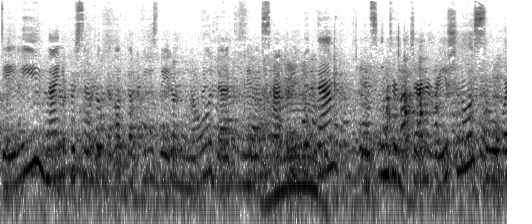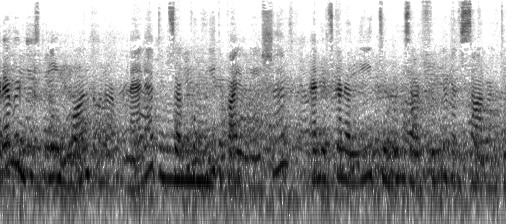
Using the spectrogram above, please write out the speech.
daily. 90% of the abductees, they don't know that it is happening with them. It's intergenerational, so whatever these beings want on our planet, it's a complete violation and it's going to lead to lose our freedom and sovereignty.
